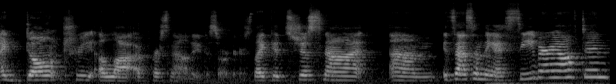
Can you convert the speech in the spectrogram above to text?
I don't treat a lot of personality disorders. Like, it's just not, um, it's not something I see very often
